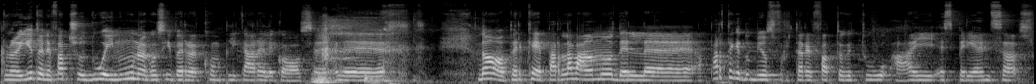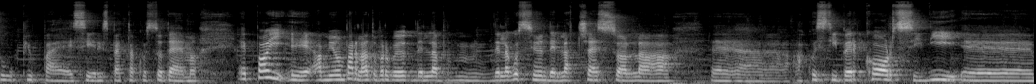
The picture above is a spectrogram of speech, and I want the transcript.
Allora io te ne faccio due in una così per complicare le cose. Le- No, perché parlavamo del... A parte che dobbiamo sfruttare il fatto che tu hai esperienza su più paesi rispetto a questo tema, e poi eh, abbiamo parlato proprio della, della questione dell'accesso alla, eh, a questi percorsi di, eh,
